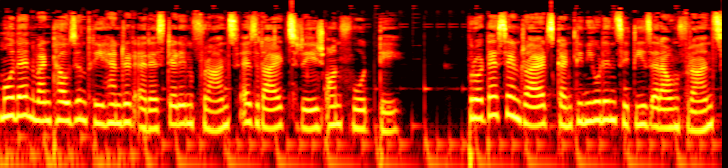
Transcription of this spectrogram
More than 1,300 arrested in France as riots rage on fourth day. Protests and riots continued in cities around France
